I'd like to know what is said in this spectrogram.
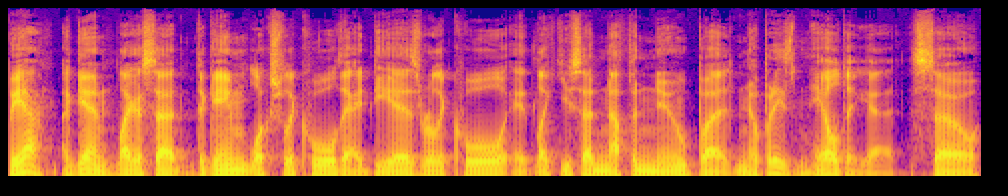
but yeah again like i said the game looks really cool the idea is really cool it like you said nothing new but nobody's nailed it yet so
